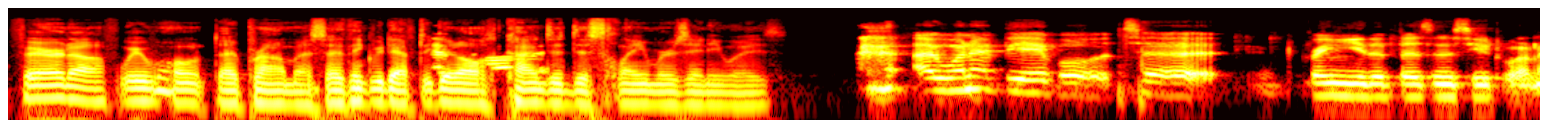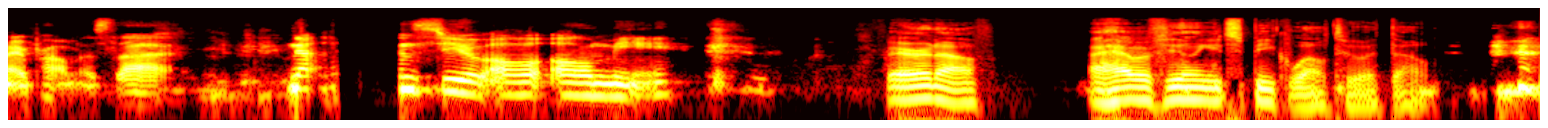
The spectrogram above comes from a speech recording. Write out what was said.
Fair enough. We won't. I promise. I think we'd have to get all kinds of disclaimers, anyways. I wouldn't be able to bring you the business you'd want. I promise that. Nothing against you. All, all me. Fair enough. I have a feeling you'd speak well to it, though.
